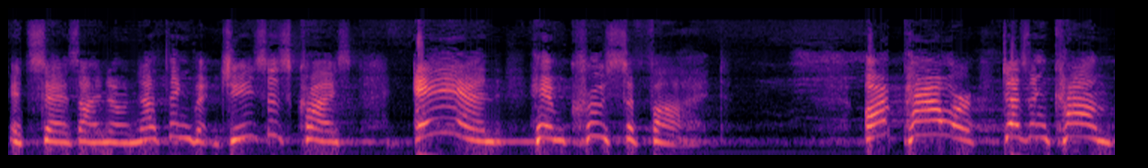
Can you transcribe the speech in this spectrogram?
It says, I know nothing but Jesus Christ and Him crucified. Our power doesn't come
